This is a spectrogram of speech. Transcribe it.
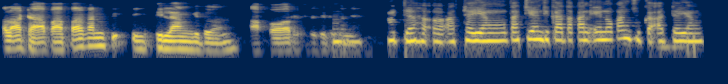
kalau ada apa-apa kan bi- bi- bilang gitu kan, lapor gitu-gitu kan ya. Ada eh, ada yang tadi yang dikatakan Eno kan juga ada yang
